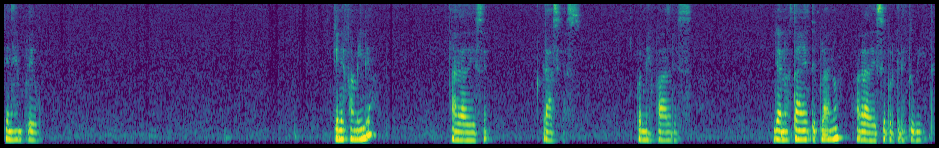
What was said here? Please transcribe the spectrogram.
Tienes empleo. ¿Tienes familia? Agradece. Gracias por mis padres. Ya no está en este plano. Agradece porque le estuviste.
